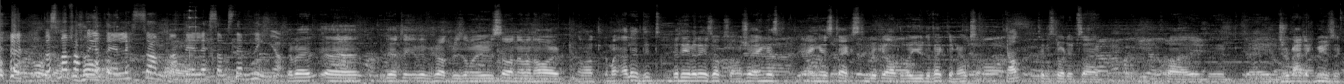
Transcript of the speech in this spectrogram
Fast man fattar ju att det är ledsam, att det är en ledsam stämning ja. Jag vet, eh, det, vi pratar precis om i USA när man har, när man, eller det- DVDs också, man kör engelsk, engelsk text det brukar alltid vara ljudeffekter med också. Ja. Typ det står typ såhär, eh, eh, dramatic music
